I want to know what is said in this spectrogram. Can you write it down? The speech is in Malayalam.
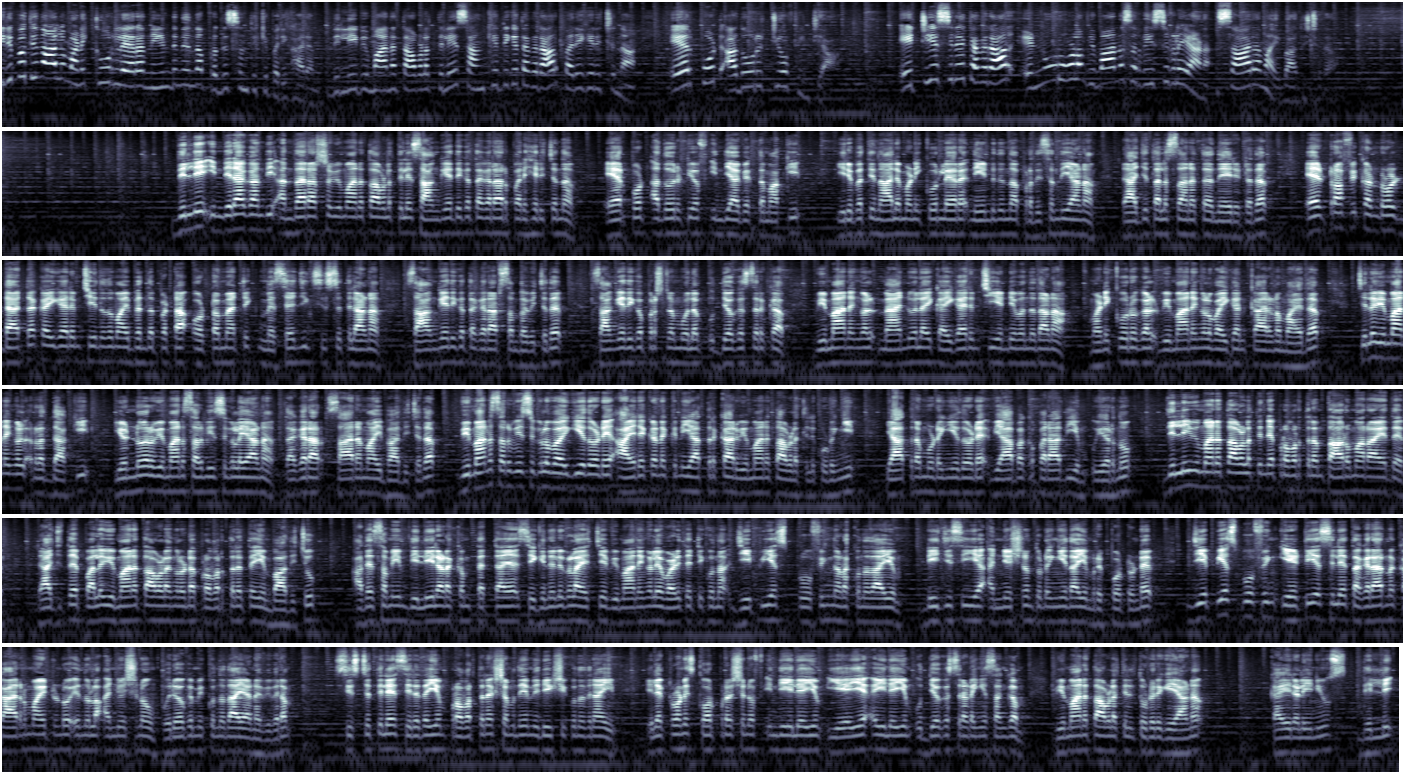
ഇരുപത്തിനാല് മണിക്കൂറിലേറെ നീണ്ടുനിന്ന പ്രതിസന്ധിക്ക് പരിഹാരം. ദില്ലി വിമാനത്താവളത്തിലെ സാങ്കേതിക തകരാർ പരിഹരിച്ചെന്ന് airport authority of India. A T എസിലെ തകരാർ എണ്ണൂറോളം വിമാന സർവീസുകളെയാണ് സാരമായി ബാധിച്ചത്. ദില്ലി ഇന്ദിരാഗാന്ധി അന്താരാഷ്ട്ര വിമാനത്താവളത്തിലെ സാങ്കേതിക തകരാർ പരിഹരിച്ചെന്ന് എയർപോർട്ട് അതോറിറ്റി ഓഫ് ഇന്ത്യ വ്യക്തമാക്കി. ഇരുപത്തിനാല് മണിക്കൂറിലേറെ നീണ്ടുനിന്ന പ്രതിസന്ധിയാണ് രാജ്യതലസ്ഥാനത്ത് നേരിട്ടത്. എയർ ട്രാഫിക് കൺട്രോൾ ഡാറ്റ കൈകാര്യം ചെയ്യുന്നതുമായി ബന്ധപ്പെട്ട ഓട്ടോമാറ്റിക് മെസ്സേജിംഗ് സിസ്റ്റത്തിലാണ് സാങ്കേതിക തകരാർ സംഭവിച്ചത്. സാങ്കേതിക പ്രശ്നം മൂലം ഉദ്യോഗസ്ഥർക്ക് വിമാനങ്ങൾ മാനുവലായി കൈകാര്യം ചെയ്യേണ്ടി വന്നതാണ്. മണിക്കൂറുകൾ വിമാനങ്ങൾ വൈകാൻ കാരണമായത്. ചില വിമാനങ്ങൾ റദ്ദാക്കി. എണ്ണൂറ് വിമാന സർവീസുകളെയാണ് തകരാർ സാരമായി ബാധിച്ചത്. വിമാന സർവീസുകൾ വൈകിയതോടെ ആയിരക്കണക്കിന് യാത്രക്കാർ വിമാനത്താവളത്തിൽ കുടുങ്ങി. യാത്ര മുടങ്ങിയതോടെ വ്യാപക പരാതിയും ഉയർന്നു. ദില്ലി വിമാനത്താവളത്തിന്റെ പ്രവർത്തനം താറുമാറായത് രാജ്യത്തെ പല വിമാനത്താവളങ്ങളുടെ പ്രവർത്തനത്തെയും ബാധിച്ചു. അതേസമയം ദില്ലിയിലടക്കം തെറ്റായ സിഗ്നലുകൾ അയച്ച് വിമാനങ്ങളെ വഴിതെറ്റിക്കുന്ന ജി പി എസ് പ്രൂഫിംഗ് നടക്കുന്നതായും ഡി ജി സി എ അന്വേഷണം തുടങ്ങിയതായും റിപ്പോർട്ടുണ്ട്. G P S spoofing A T എസിലെ തകരാറിന് കാരണമായിട്ടുണ്ടോ എന്നുള്ള അന്വേഷണവും പുരോഗമിക്കുന്നതായാണ് വിവരം. സിസ്റ്റത്തിലെ സ്ഥിരതയും പ്രവർത്തനക്ഷമതയും നിരീക്ഷിക്കുന്നതിനായി ഇലക്ട്രോണിക്സ് കോർപ്പറേഷൻ ഓഫ് ഇന്ത്യയിലെയും എ എ ഐയിലെയും ഉദ്യോഗസ്ഥരടങ്ങിയ സംഘം വിമാനത്താവളത്തിൽ തുടരുകയാണ്. കൈരളി ന്യൂസ് ദില്ലി.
